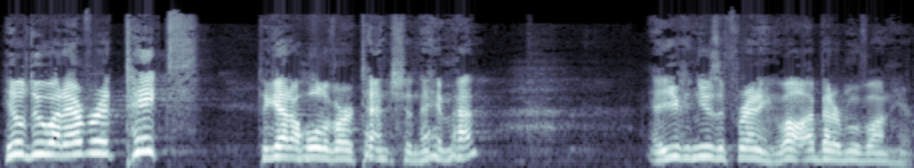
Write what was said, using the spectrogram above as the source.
He'll do whatever it takes to get a hold of our attention. Amen. And you can use it for anything. Well, I better move on here.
